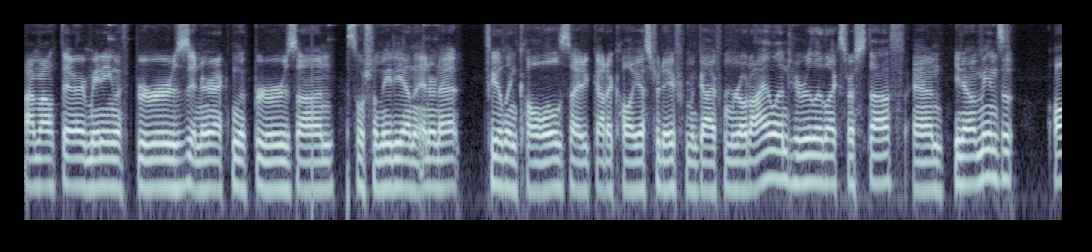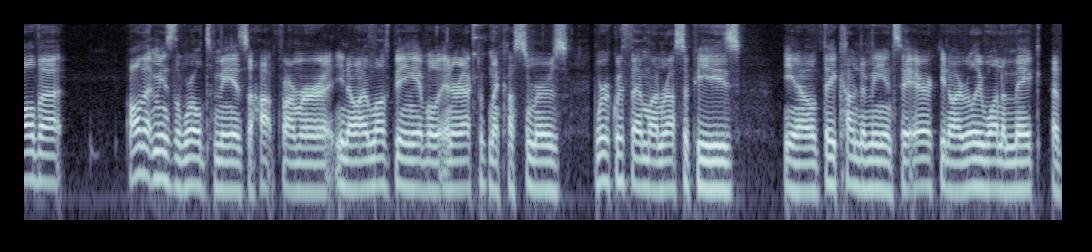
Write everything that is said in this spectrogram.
I'm out there meeting with brewers, interacting with brewers on social media, on the internet, fielding calls. I got a call yesterday from a guy from Rhode Island who really likes our stuff, and you know, it means all that. All that means the world to me as a hop farmer. You know, I love being able to interact with my customers, work with them on recipes. You know, they come to me and say, Eric, you know, I really want to make a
